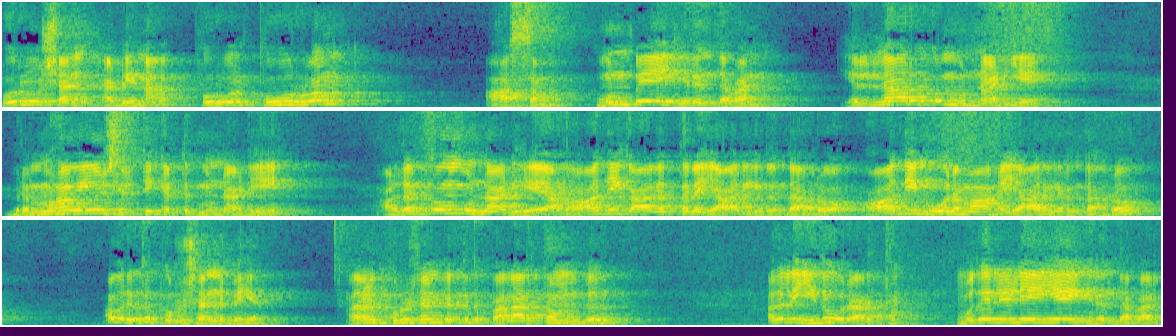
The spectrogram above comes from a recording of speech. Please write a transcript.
புருஷன் அப்படின்னா பூர்வ பூர்வம் ஆசம். முன்பே இருந்தவன். எல்லாருக்கும் முன்னாடியே பிரம்மாவையும் சிருஷ்டிக்கிறதுக்கு முன்னாடி அதற்கும் முன்னாடியே ஆதி காலத்தில் யார் இருந்தாரோ ஆதி மூலமாக யார் இருந்தாரோ அவருக்கு புருஷன் பெயர். அதனால் புருஷன்கிறதுக்கு பல அர்த்தம் உண்டு. அதில் இது ஒரு அர்த்தம். முதலிலேயே இருந்தவர்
